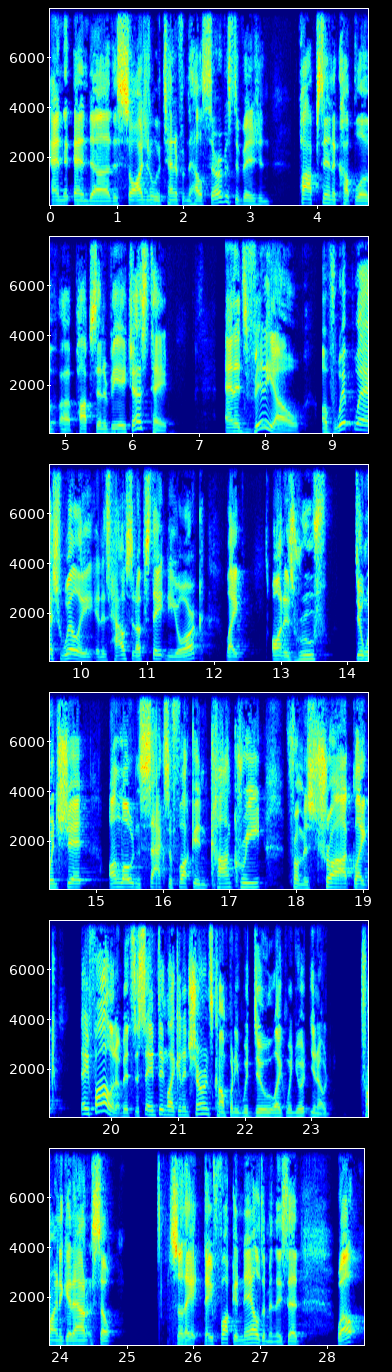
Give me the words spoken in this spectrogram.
and and uh, this sergeant lieutenant from the health service division pops in a couple of uh, pops in a VHS tape, and it's video of Whiplash Willie in his house in upstate New York, like on his roof doing shit, unloading sacks of fucking concrete from his truck, like. They followed him. It's the same thing like an insurance company would do, like when you're, you know, trying to get out. So, so they they fucking nailed him, and they said, "Well,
